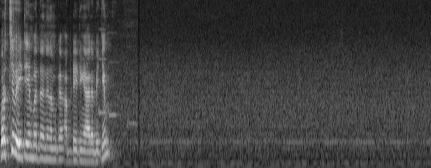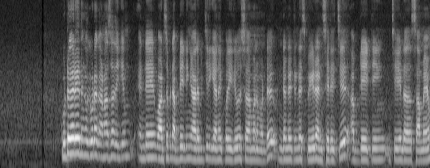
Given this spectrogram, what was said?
കുറച്ച് വെയിറ്റ് ചെയ്യുമ്പോൾ തന്നെ നമുക്ക് അപ്ഡേറ്റിംഗ് ആരംഭിക്കും. കൂട്ടുകാരെ നിങ്ങൾക്ക് ഇവിടെ കാണാൻ സാധിക്കും. എന്റെ വാട്സപ്പിൽ അപ്ഡേറ്റിംഗ് ആരംഭിച്ചിരിക്കുകയാണ്. ഇപ്പോൾ ഇരുപത് ശതമാനമുണ്ട്. ഇന്റർനെറ്റിന്റെ സ്പീഡ് അനുസരിച്ച് അപ്ഡേറ്റിംഗ് ചെയ്യേണ്ട സമയം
